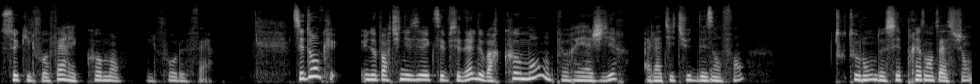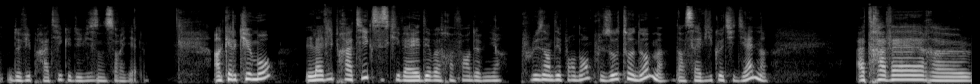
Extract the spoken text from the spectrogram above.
ce qu'il faut faire et comment il faut le faire. C'est donc une opportunité exceptionnelle de voir comment on peut réagir à l'attitude des enfants tout au long de ces présentations de vie pratique et de vie sensorielle. En quelques mots, la vie pratique, c'est ce qui va aider votre enfant à devenir plus indépendant, plus autonome dans sa vie quotidienne, à travers euh,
